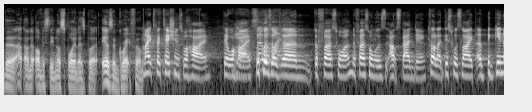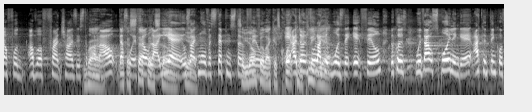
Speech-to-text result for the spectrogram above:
the I- I- obviously no spoilers, but it was a great film. My expectations were high. They were high so because were of um, the first one. The first one was outstanding. Felt like this was like a beginner for other franchises to Right. come out. That's Like what it felt like. stone. Yeah, it was Yeah. like more of a stepping stone So you don't film. feel like it's It- quite I don't feel like yet. it was the it film because without spoiling it, I can think of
